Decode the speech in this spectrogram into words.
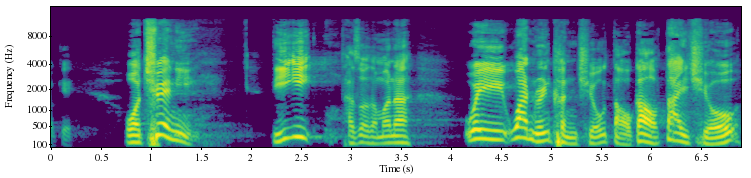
OK，我劝你，第一，他说什么呢？为万人恳求、祷告、代求、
